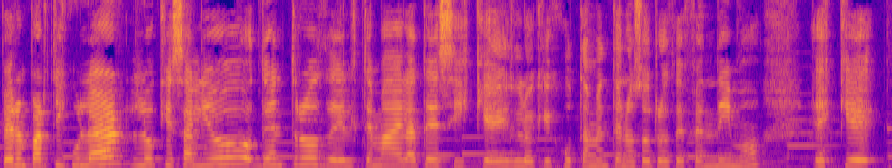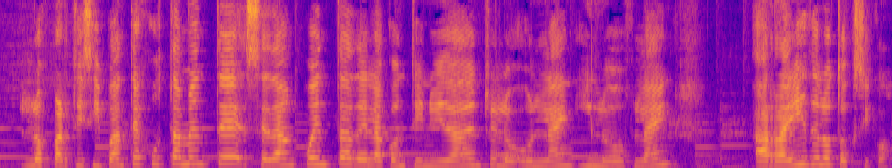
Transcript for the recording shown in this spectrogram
Pero en particular lo que salió dentro del tema de la tesis, que es lo que justamente nosotros defendimos, es que los participantes justamente se dan cuenta de la continuidad entre lo online y lo offline a raíz de lo tóxico,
